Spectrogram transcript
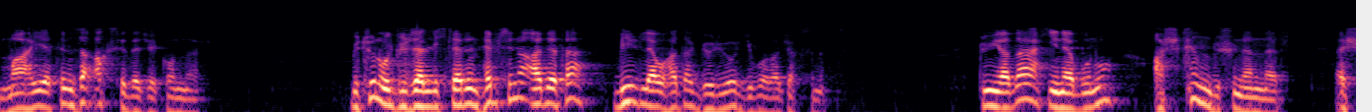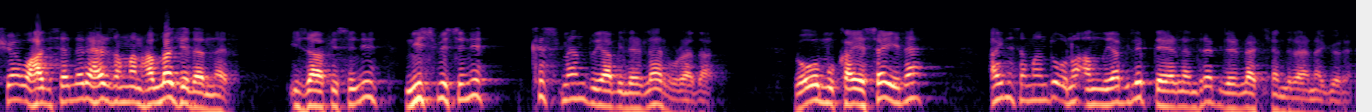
mahiyetinize aksedecek onlar. Bütün o güzelliklerin hepsini adeta bir levhada görüyor gibi olacaksınız. Dünyada yine bunu aşkın düşünenler, eşya ve hadiseleri her zaman hallac edenler, izafisini, nisbisini kısmen duyabilirler burada. Ve o mukayese ile aynı zamanda onu anlayabilip değerlendirebilirler kendilerine göre.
